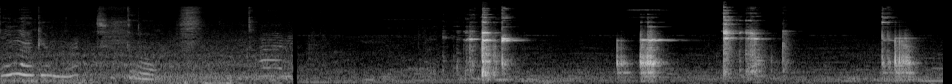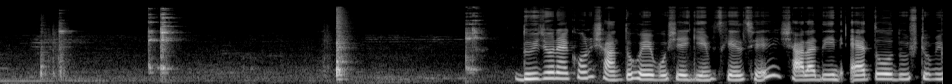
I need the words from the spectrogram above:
তোমাকে মারছি তো। দুইজন এখন শান্ত হয়ে বসে গেমস খেলছে। সারাদিন এত দুষ্টুমি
